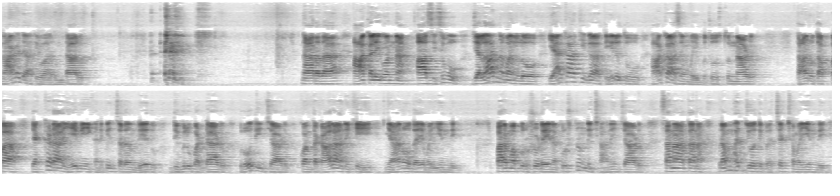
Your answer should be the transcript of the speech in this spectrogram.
నాగజాతి వారుంటారు. నారద ఆకలిగొన్న ఆ శిశువు జలార్ణవంలో ఏకాకిగా తేలుతూ ఆకాశం వైపు చూస్తున్నాడు. తాను తప్ప ఎక్కడా ఏమీ కనిపించడం లేదు. దిగులు పడ్డాడు రోధించాడు. కొంతకాలానికి జ్ఞానోదయమయ్యింది. పరమపురుషుడైన కృష్ణుణ్ణి ధ్యానించాడు సనాతన బ్రహ్మజ్యోతి ప్రత్యక్షమయ్యింది.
